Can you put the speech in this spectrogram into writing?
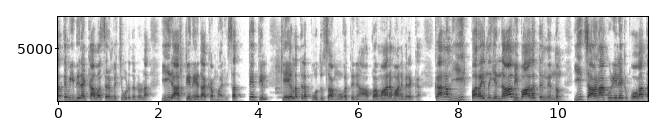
സത്യം ഇതിനൊക്കെ അവസരം വെച്ച് കൊടുത്തിട്ടുള്ള ഈ രാഷ്ട്രീയ നേതാക്കന്മാർ സത്യത്തിൽ കേരളത്തിലെ പൊതുസമൂഹത്തിന് അപമാനമാണ് ഇവരൊക്കെ. കാരണം ഈ പറയുന്ന എല്ലാ വിഭാഗത്തിൽ നിന്നും ഈ ചാണാക്കുഴിയിലേക്ക് പോകാത്ത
